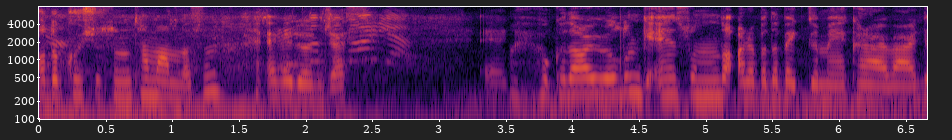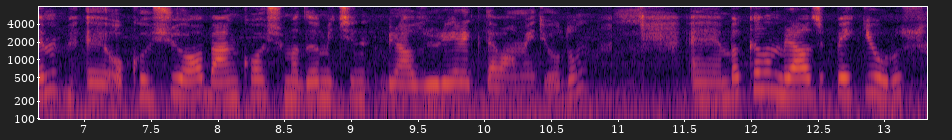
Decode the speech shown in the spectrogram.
O da koşusunu tamamlasın. Eve döneceğiz. E, ay, o kadar yoruldum ki en sonunda arabada beklemeye karar verdim. E, o koşuyor. Ben koşmadığım için biraz yürüyerek devam ediyordum. E, bakalım birazcık bekliyoruz.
